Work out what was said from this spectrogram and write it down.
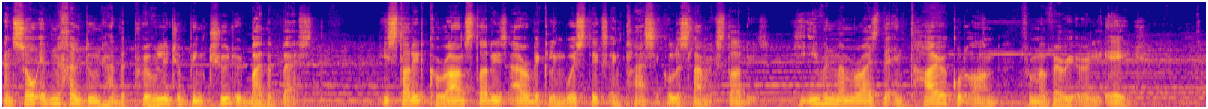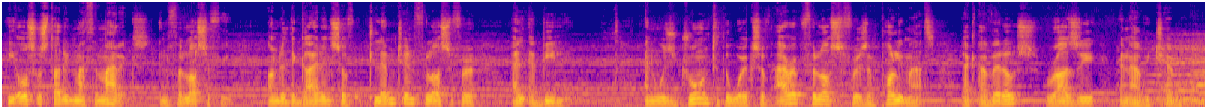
and so Ibn Khaldun had the privilege of being tutored by the best. He studied Quran studies, Arabic linguistics, and classical Islamic studies. He even memorized the entire Quran from a very early age. He also studied mathematics and philosophy under the guidance of Tlemcen philosopher Al-Abili and was drawn to the works of Arab philosophers and polymaths like Averroes, Razi, and Avicenna.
